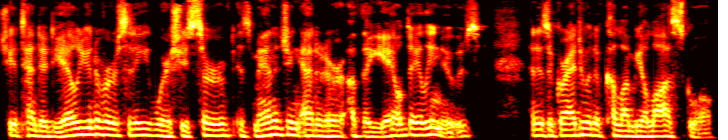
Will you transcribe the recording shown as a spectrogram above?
She attended Yale University, where she served as managing editor of the Yale Daily News and is a graduate of Columbia Law School.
